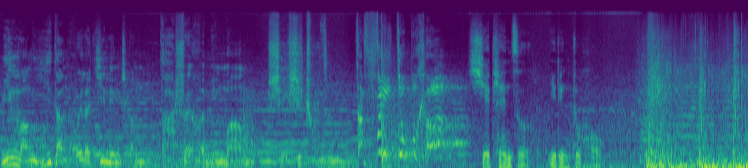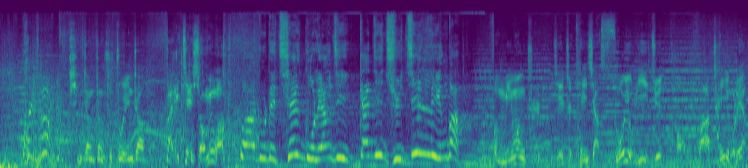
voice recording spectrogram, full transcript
冥王一旦回了金陵城，大帅和冥王谁是主子？咱非救不可！挟天子以令诸侯。快撤！平章正是朱元璋拜见小明王，抓住这千古良机，赶紧取金陵吧！奉冥王旨，截制天下所有义军，讨伐陈友谅。啊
